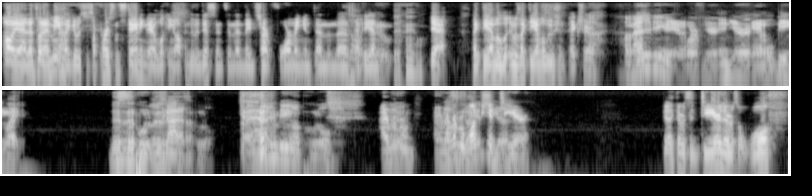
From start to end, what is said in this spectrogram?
Oh yeah, that's what I mean. Like it was just a person standing there looking off into the distance, and then they'd start forming, and, and then the, at like, the end, yeah, like the evolu- It was like the evolution picture. Yeah. Imagine being an animorph and your and your animal being like, this is a poodle. This is a guy that's a poodle. Like, imagine being a poodle. I remember. I remember one like being a cheetah. deer. I feel like there was a deer. There was a wolf.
